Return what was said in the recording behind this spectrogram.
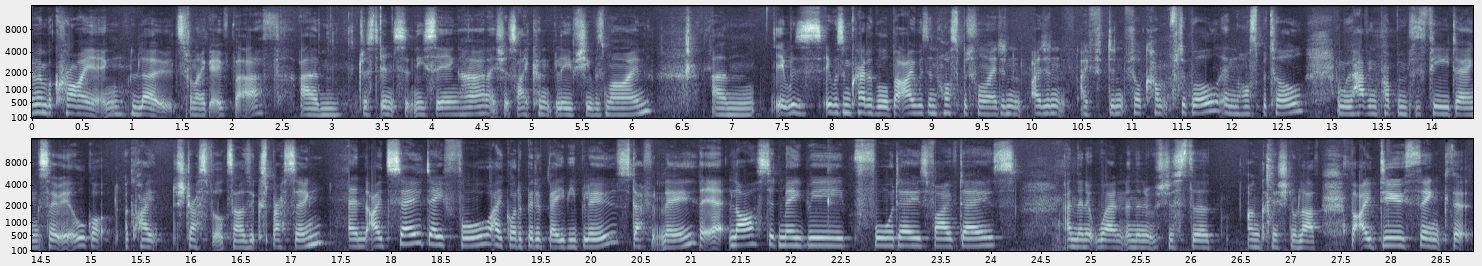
remember crying loads when I gave birth, um, just instantly seeing her, and it's just I couldn't believe she was mine. Um, it was it was incredible, but I was in hospital and I didn't I didn't I didn't feel comfortable in the hospital, and we were having problems with feeding, so it all got quite stressful because I was expressing. And I'd say day four I got a bit of baby blues, definitely. But it lasted maybe four days, five days, and then it went, and then it was just the unconditional love. But I do think that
